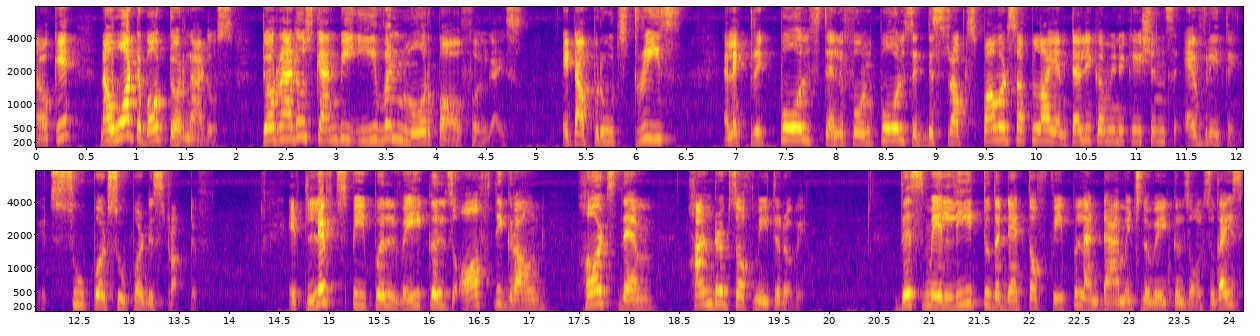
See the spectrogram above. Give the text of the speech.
Okay, now what about tornadoes? Tornadoes can be even more powerful, guys. It uproots trees, electric poles, telephone poles, it disrupts power supply and telecommunications, everything. It's super, super destructive. It lifts people, vehicles off the ground, hurts them hundreds of meter away. This may lead to the death of people and damage the vehicles also. Guys,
